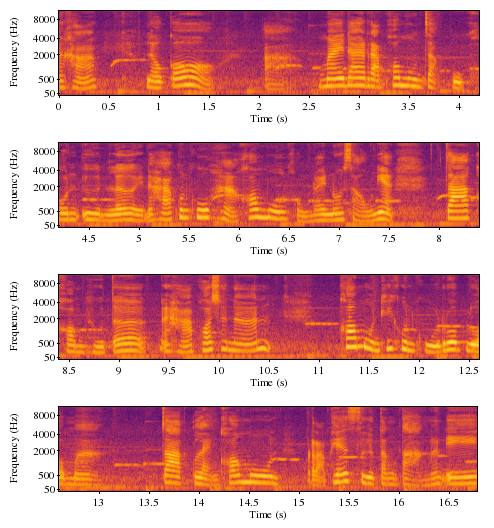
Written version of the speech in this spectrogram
นะคะ แล้วก็ไม่ได้รับข้อมูลจากบุคคลอื่นเลยนะคะ คุณครูหาข้อมูลของไดโนเสาร์เนี่ยจากคอมพิวเตอร์นะคะ เพราะฉะนั้นข้อมูลที่คุณครูรวบรวมมา จากแหล่งข้อมูลประเภทสื่อต่างๆ นั่นเอง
